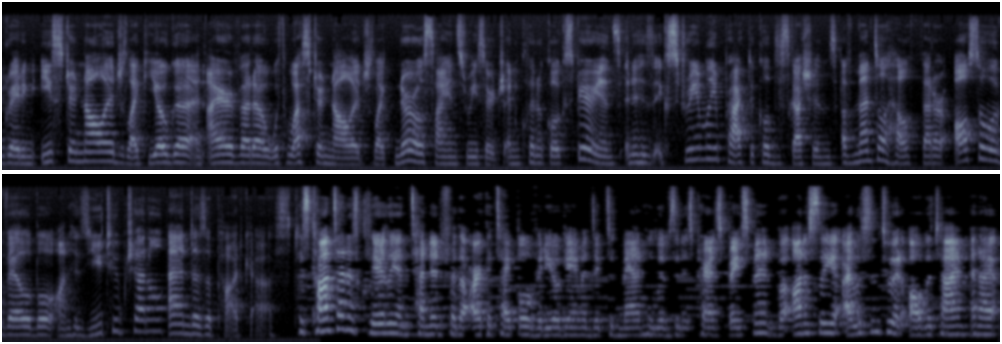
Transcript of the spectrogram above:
integrating Eastern knowledge like yoga and Ayurveda with Western knowledge like neuroscience research and clinical experience in his extremely practical discussions of mental health that are also available on his YouTube channel and as a podcast. His content is clearly intended for the archetypal video game addicted man who lives in his parents' basement, but honestly, I listen to it all the time and I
